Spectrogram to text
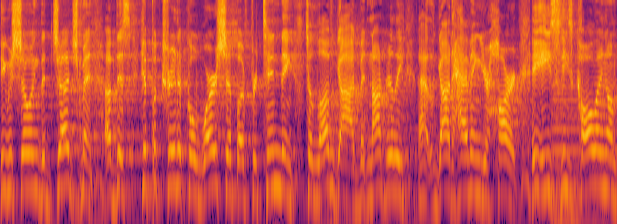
He was showing the judgment of this hypocritical worship of pretending to love God, but not really God having your heart. He's, he's calling them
